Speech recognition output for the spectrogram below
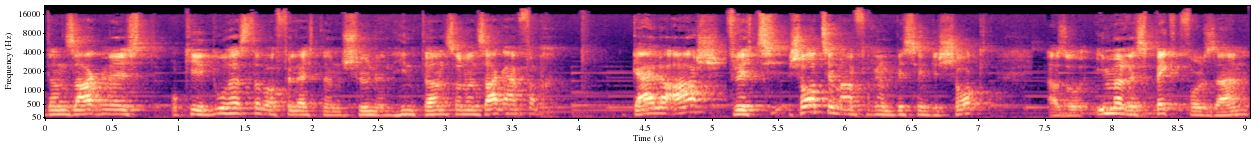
dann sag nicht, okay, du hast aber vielleicht einen schönen Hintern, sondern sag einfach, geiler Arsch. Vielleicht schaut sie ihm einfach ein bisschen geschockt. Also immer respektvoll sein,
